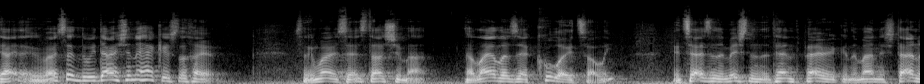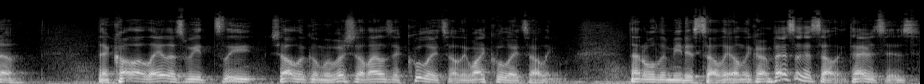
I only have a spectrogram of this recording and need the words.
I said we dash in the hekesh l'chayr. So the Gemara says Tashima. Now Laila is a kulay tzali. It says in the mission in the tenth parak in the Manishtana that kol leilas we tzli shalukum avusha Laila is a kulay tzali. Why kulay tzali? Not all the meat is tzali. Only Karam Pesach is tzali. Torah says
